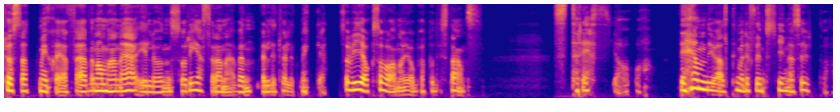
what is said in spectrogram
Plus att min chef, även om han är i Lund, så reser han även väldigt, väldigt mycket. Så vi är också vana att jobba på distans. Stress, ja. Det händer ju alltid, men det får inte synas utåt.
